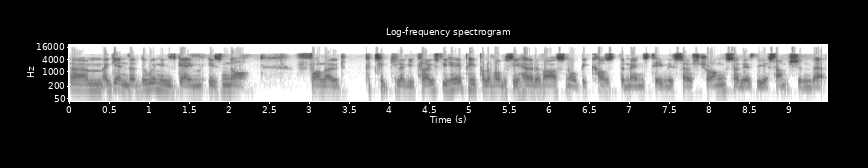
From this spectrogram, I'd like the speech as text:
Um, again, the, the women's game is not followed particularly closely here. People have obviously heard of Arsenal because the men's team is so strong. So there's the assumption that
